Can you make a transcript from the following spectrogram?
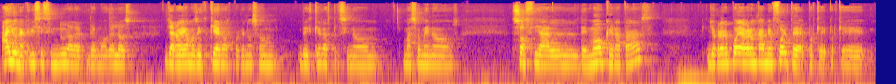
hay una crisis sin duda de, de modelos, ya no digamos de izquierdas, porque no son de izquierdas, sino más o menos socialdemócratas, yo creo que puede haber un cambio fuerte porque, porque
